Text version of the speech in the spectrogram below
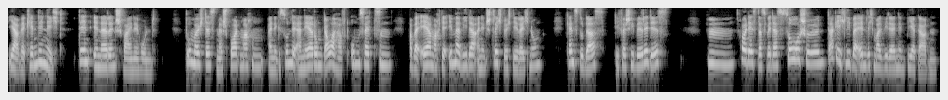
Ja, wer kennt ihn nicht? Den inneren Schweinehund. Du möchtest mehr Sport machen, eine gesunde Ernährung dauerhaft umsetzen, aber er macht dir immer wieder einen Strich durch die Rechnung. Kennst du das? Die Verschieberitis? Hm, heute ist das Wetter so schön, da gehe ich lieber endlich mal wieder in den Biergarten.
